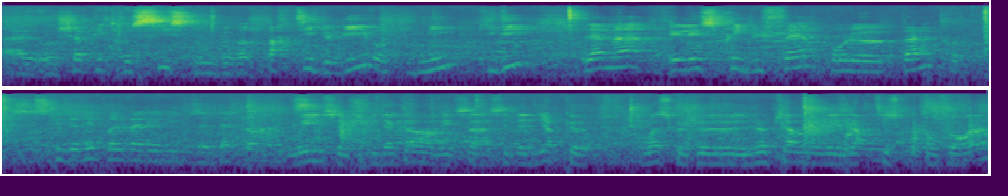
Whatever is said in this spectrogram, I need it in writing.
euh, au chapitre 6 donc, de votre partie de livre qui, qui dit La main et l'esprit du fer pour le peintre. C'est ce que dirait Paul Valéry. Vous êtes d'accord avec ça? Oui, je suis d'accord avec ça. C'est-à-dire que moi, ce que j'observe dans les artistes contemporains,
